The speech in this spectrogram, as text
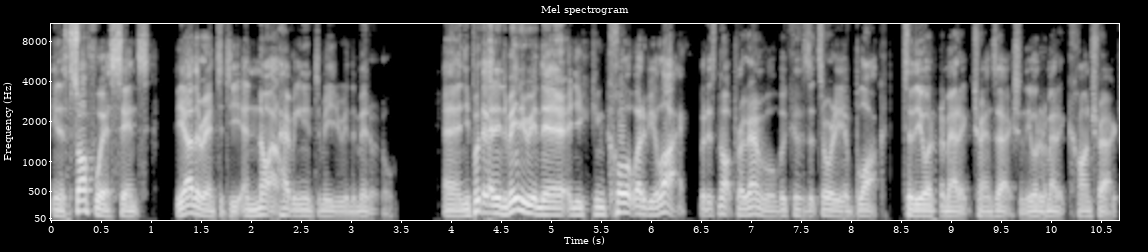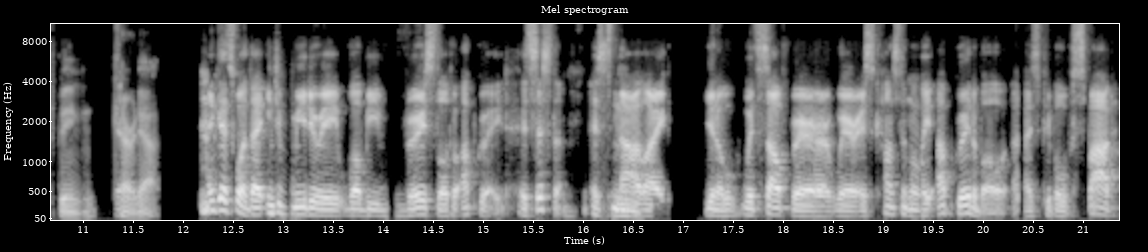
in a software sense, the other entity and not having an intermediary in the middle. And you put that intermediary in there and you can call it whatever you like, but it's not programmable because it's already a block to the automatic transaction, the automatic contract being carried out. And guess what? That intermediary will be very slow to upgrade its system. It's mm. not like you know, with software where it's constantly upgradable as people spot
